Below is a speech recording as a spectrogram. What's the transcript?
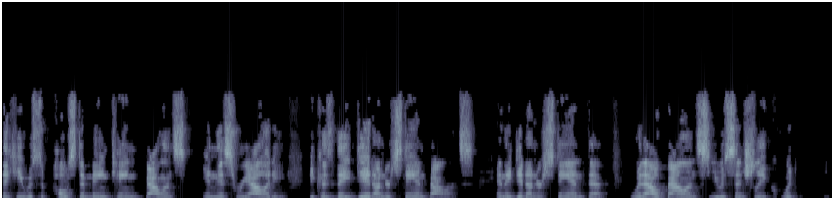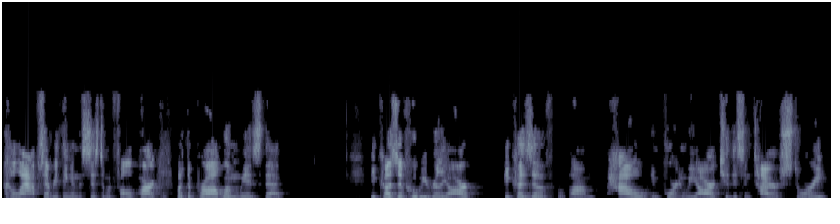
that he was supposed to maintain balance in this reality because they did understand balance. And they did understand that without balance you essentially would collapse everything in the system would fall apart. But the problem is that because of who we really are because of um, how important we are to this entire story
